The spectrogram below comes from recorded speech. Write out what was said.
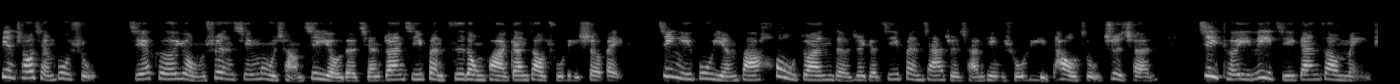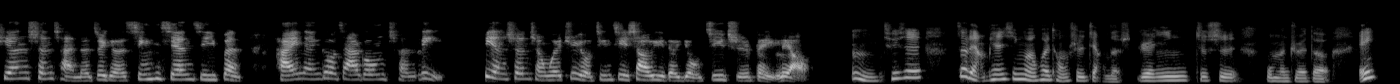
便超前部署，结合永顺新牧场既有的前端鸡粪自动化干燥处理设备，进一步研发后端的这个鸡粪加值产品处理套组制成，既可以立即干燥每天生产的这个新鲜鸡粪，还能够加工成粒。变身成为具有经济效益的有机质肥料。嗯，其实这两篇新闻会同时讲的原因，就是我们觉得，诶，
